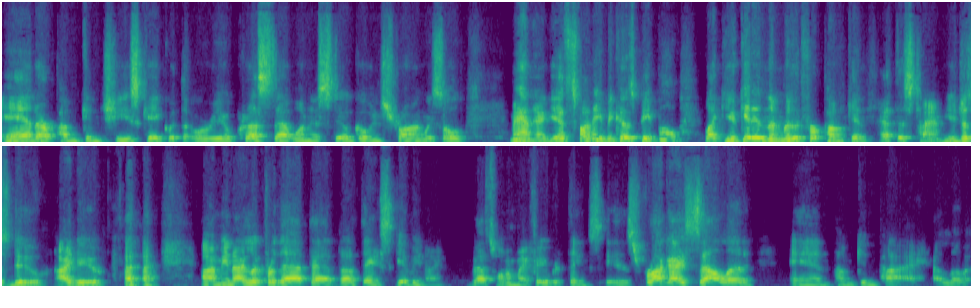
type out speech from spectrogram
And our pumpkin cheesecake with the Oreo crust, that one is still going strong. We sold, man, it's funny because people like you get in the mood for pumpkin at this time. You just do. I do. I mean, I look for that at uh, Thanksgiving. I, that's one of my favorite things is frog eye salad and pumpkin pie. I love it.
